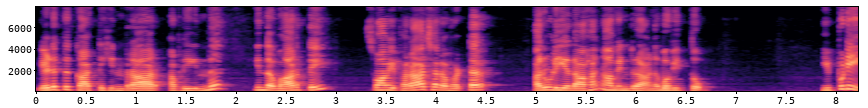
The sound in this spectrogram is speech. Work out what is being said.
எடுத்து காட்டுகின்றார் அப்படின்னு இந்த வார்த்தை சுவாமி பராசர பட்டர் அருளியதாக நாம் இன்று அனுபவித்தோம். இப்படி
